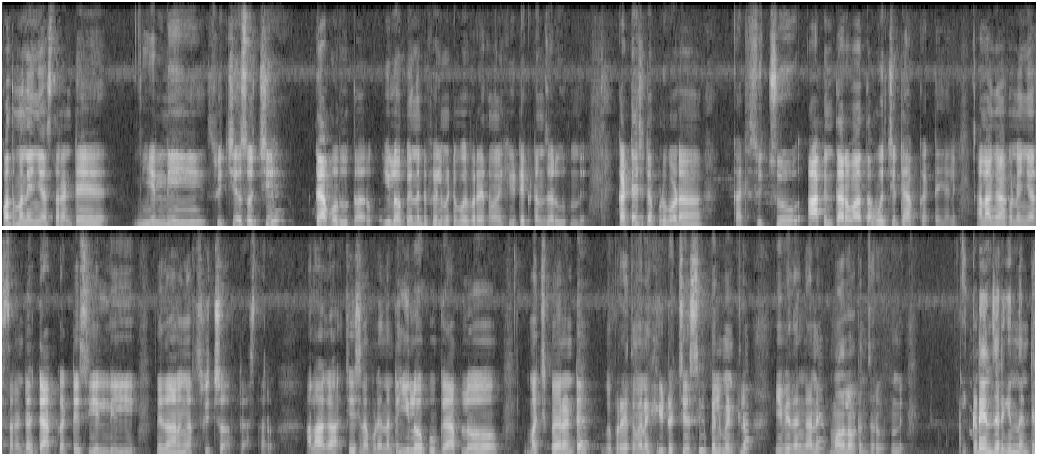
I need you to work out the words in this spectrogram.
కొంతమంది ఏం చేస్తారంటే వెళ్ళి స్విచ్ చేసి వచ్చి ట్యాప్ వదులుతారు. ఈ ఏంటంటే ఫిల్మిట్ విపరీతమైన హీట్ ఎక్కడం జరుగుతుంది. కట్టేసేటప్పుడు కూడా కట్ స్విచ్ ఆపిన తర్వాత వచ్చి ట్యాప్ కట్టేయాలి అలా కాకుండా ఏం చేస్తారంటే ట్యాప్ కట్టేసి వెళ్ళి నిదానంగా స్విచ్ ఆఫ్ చేస్తారు. అలాగా చేసినప్పుడు ఏంటంటే ఈ లోపు గ్యాప్లో మర్చిపోయారంటే విపరీతమైన హీట్ వచ్చేసి ఫిలమెంట్లో ఈ విధంగానే మొదలవటం జరుగుతుంది. ఇక్కడ ఏం జరిగిందంటే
